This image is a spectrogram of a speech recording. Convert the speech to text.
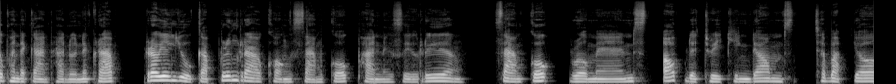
รพันธการธานุนนะครับ เรายังอยู่กับเรื่องราวของสามก๊กผ่านหนังสือเรื่องสามก๊ก Romance of the Three Kingdoms ฉบับย่อ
